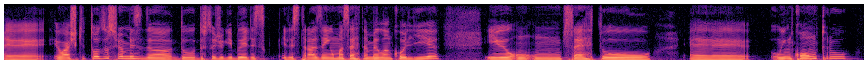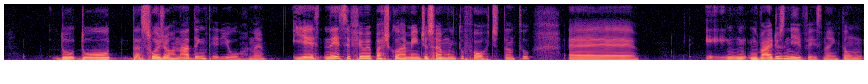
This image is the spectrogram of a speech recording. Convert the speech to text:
É, eu acho que todos os filmes do, do, do Estúdio Ghibli eles, eles trazem uma certa melancolia e um, um certo é, o encontro do, do, da sua jornada interior, né? E nesse filme particularmente isso é muito forte, tanto é, em, em, vários níveis, né? Então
